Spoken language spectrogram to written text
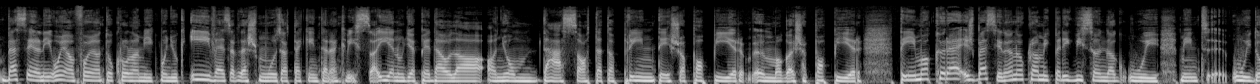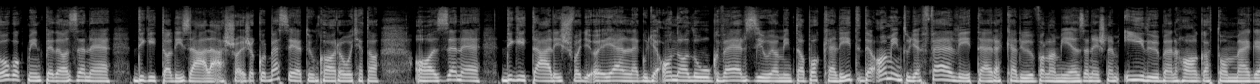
beszélni olyan folyamatokról, amik mondjuk évezredes múltat tekintenek vissza. Ilyen ugye például a, a nyomdászat, tehát a print és a papír önmaga és a papír témaköre, és beszél olyanokról, amik pedig viszonylag új, mint új dolgok, mint például a zene digitalizálása. És akkor beszélhetünk arról, hogy hát a, a zene digitális, vagy jelenleg ugye analóg verziója, mint a bakelit, de amint ugye felvételre kerül valamilyen zene, és nem időben hallgatom meg,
